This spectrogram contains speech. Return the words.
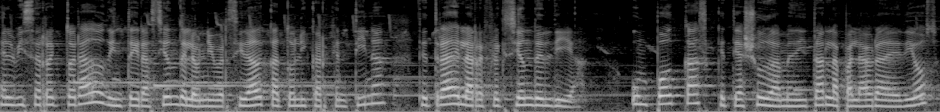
El Vicerrectorado de Integración de la Universidad Católica Argentina te trae la Reflexión del Día, un podcast que te ayuda a meditar la palabra de Dios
